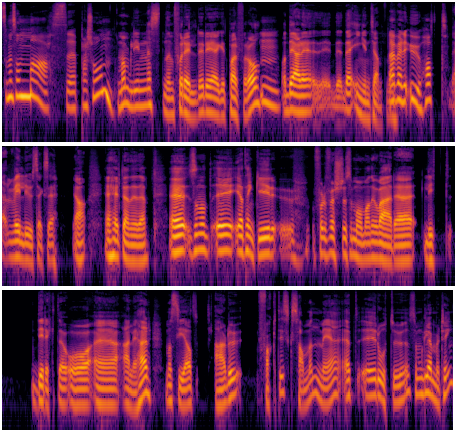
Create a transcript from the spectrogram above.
som en sånn maseperson. Man blir nesten en forelder i eget parforhold. Mm. Og det er, det, det, det er ingen tjent med. Det er veldig uhot. Det er veldig usexy. Ja, jeg er helt enig i det. Eh, sånn at eh, jeg tenker For det første så må man jo være litt direkte og eh, ærlig her med å si at er du faktisk sammen med et rotehue som glemmer ting,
